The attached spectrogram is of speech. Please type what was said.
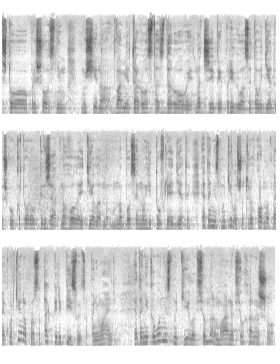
что пришел с ним мужчина 2 метра роста, здоровый, на джипе, привез этого дедушку, у которого пинжак на голое тело, на, на босые ноги туфли одеты. Это не смутило, что трехкомнатная квартира просто так переписывается, понимаете? Это никого не смутило, все нормально, все хорошо.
